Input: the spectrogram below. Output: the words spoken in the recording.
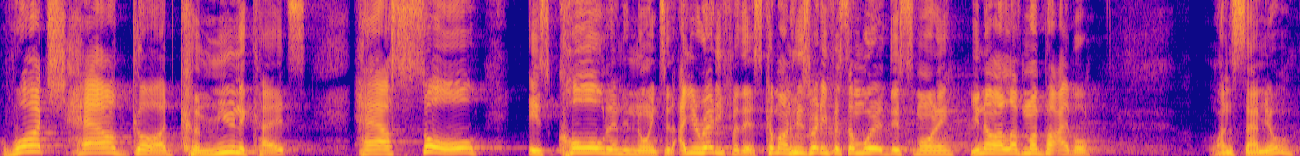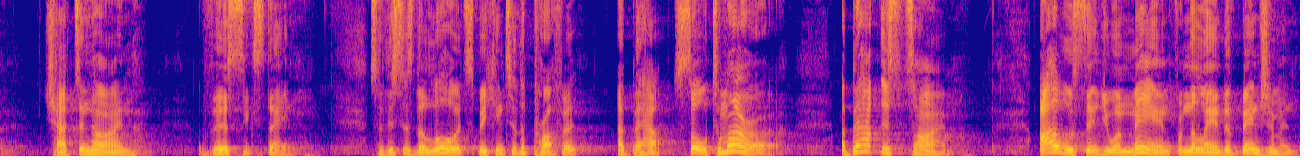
watch how God communicates how Saul is called and anointed. Are you ready for this? Come on, who's ready for some word this morning? You know I love my Bible. 1 Samuel chapter 9, verse 16. So this is the Lord speaking to the prophet about Saul. Tomorrow, about this time, I will send you a man from the land of Benjamin.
